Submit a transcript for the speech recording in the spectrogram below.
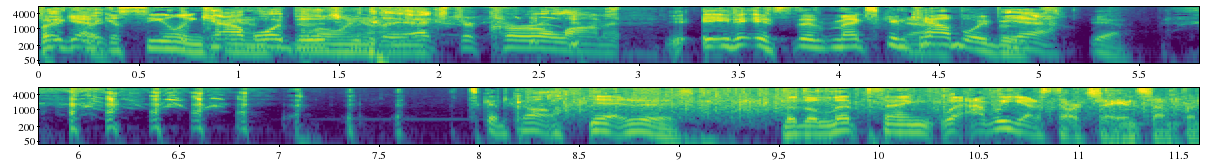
It's But like- again, like a ceiling fan cowboy boots with the extra curl on it. it, it's the Mexican cowboy boots. Yeah. yeah. It's a good call. Yeah, it is. But the lip thing, we got to start saying something.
